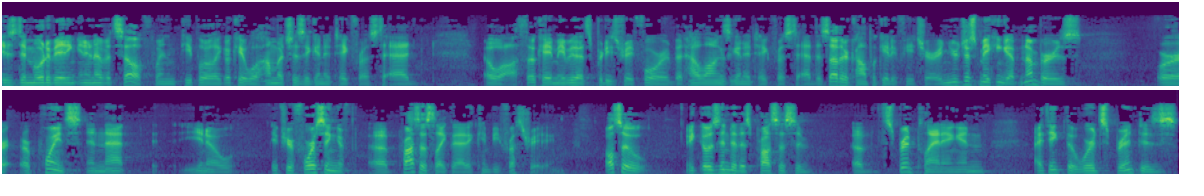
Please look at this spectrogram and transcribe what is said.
is demotivating in and of itself when people are like, okay, well, how much is it going to take for us to add OAuth. Okay, maybe that's pretty straightforward, but how long is it going to take for us to add this other complicated feature? And you're just making up numbers or, or points, and that, you know, if you're forcing a, a, process like that, it can be frustrating. Also, it goes into this process of, of sprint planning, and I think the word sprint is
